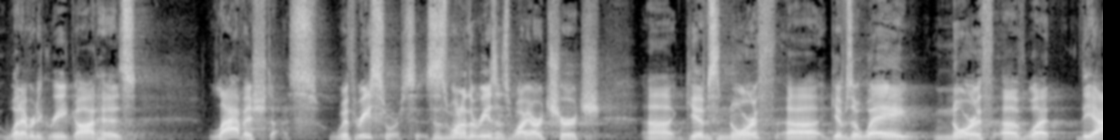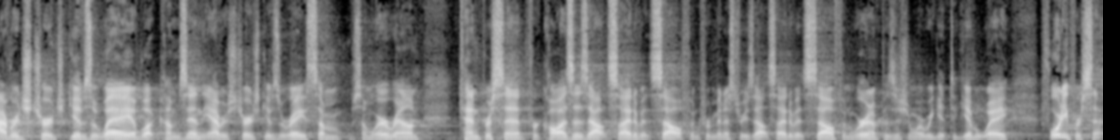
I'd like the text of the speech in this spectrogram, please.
whatever degree God has lavished us with resources. This is one of the reasons why our church uh, gives north, uh, gives away north of what the average church gives away of what comes in. The average church gives away some, somewhere around 10% for causes outside of itself and for ministries outside of itself. And we're in a position where we get to give away 40%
